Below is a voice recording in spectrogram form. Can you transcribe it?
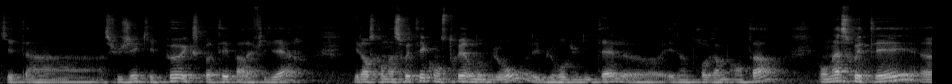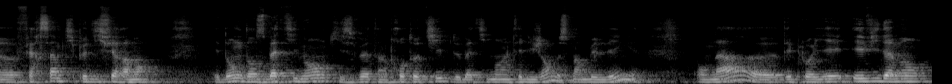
qui est un sujet qui est peu exploité par la filière. Et lorsqu'on a souhaité construire nos bureaux, les bureaux d'Unitel euh, et d'un programme Quanta, on a souhaité euh, faire ça un petit peu différemment. Et donc, dans ce bâtiment qui se veut être un prototype de bâtiment intelligent, de smart building, On a déployé évidemment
